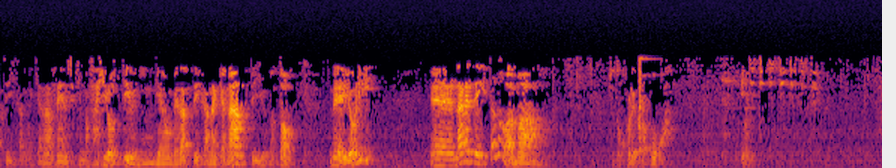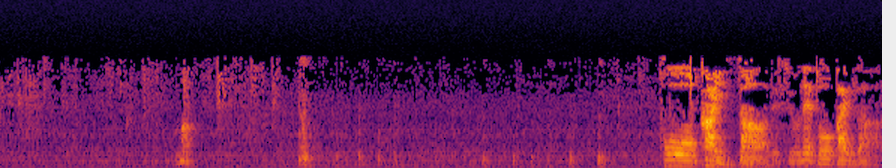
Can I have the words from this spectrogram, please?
っていかなきゃな、千式正宏っていう人間を目立っていかなきゃなっていうのと、で、より、えー、慣れていったのは、まあ、ちょっとこれ書こうか。まあ、東海座ですよね、東海座。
